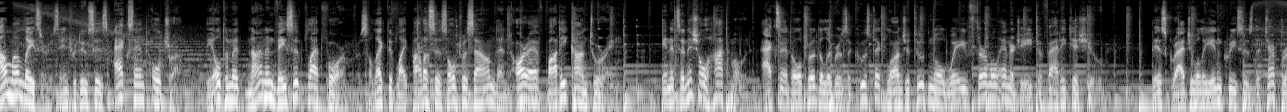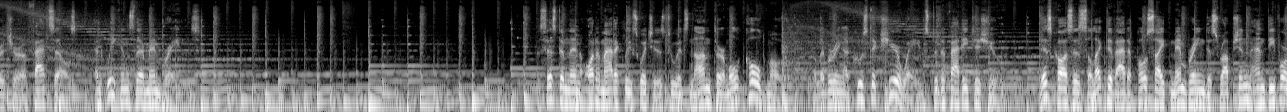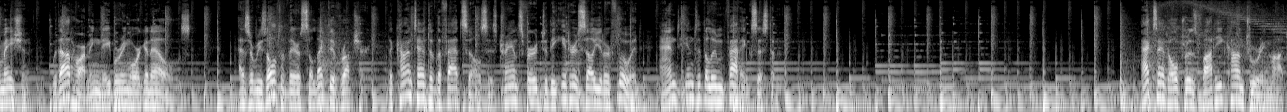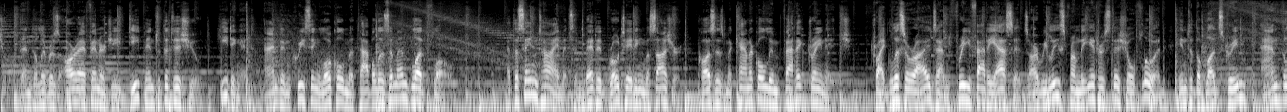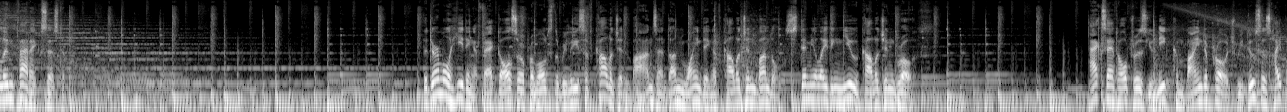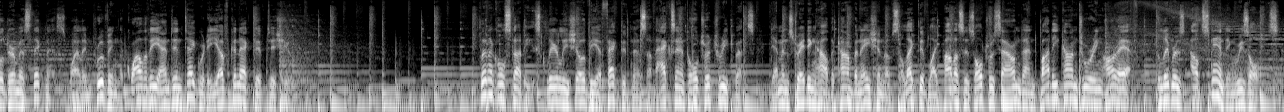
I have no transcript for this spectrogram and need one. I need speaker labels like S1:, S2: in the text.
S1: Alma Lasers introduces Accent Ultra, the ultimate non-invasive platform for selective lipolysis ultrasound and RF body contouring. In its initial hot mode, Accent Ultra delivers acoustic longitudinal wave thermal energy to fatty tissue. This gradually increases the temperature of fat cells and weakens their membranes. The system then automatically switches to its non-thermal cold mode, delivering acoustic shear waves to the fatty tissue. This causes selective adipocyte membrane disruption and deformation without harming neighboring organelles. As a result of their selective rupture, the content of the fat cells is transferred to the intercellular fluid and into the lymphatic system. Accent Ultra's body contouring module then delivers RF energy deep into the tissue, heating it and increasing local metabolism and blood flow. At the same time, its embedded rotating massager causes mechanical lymphatic drainage. Triglycerides and free fatty acids are released from the interstitial fluid into the bloodstream and the lymphatic system. The dermal heating effect also promotes the release of collagen bonds and unwinding of collagen bundles, stimulating new collagen growth. Accent Ultra's unique combined approach reduces hypodermis thickness while improving the quality and integrity of connective tissue. Clinical studies clearly show the effectiveness of Accent Ultra treatments, demonstrating how the combination of selective lipolysis ultrasound and body contouring RF delivers outstanding results.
